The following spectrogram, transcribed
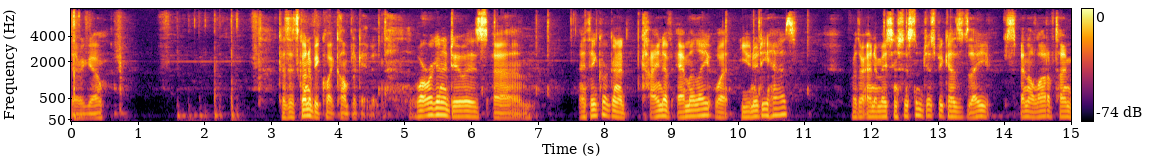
There we go. Because it's going to be quite complicated. What we're going to do is um, I think we're going to kind of emulate what Unity has for their animation system just because they spend a lot of time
